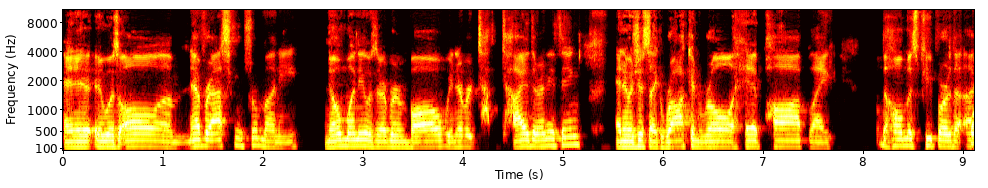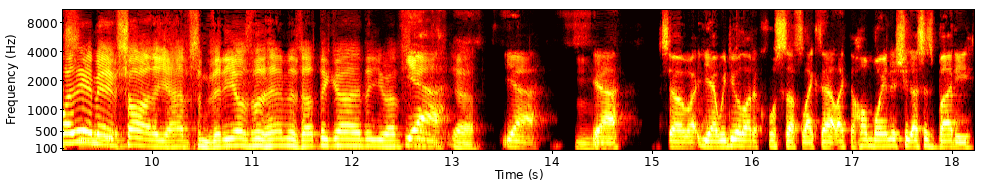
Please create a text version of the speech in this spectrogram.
and it, it was all um, never asking for money no money was ever involved. We never t- tithe or anything, and it was just like rock and roll, hip hop, like the homeless people are the. Well, I think I may have saw that you have some videos with him. Is that the guy that you have? Seen? Yeah, yeah, yeah, mm-hmm. yeah. So uh, yeah, we do a lot of cool stuff like that. Like the homeboy industry, that's his buddy.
